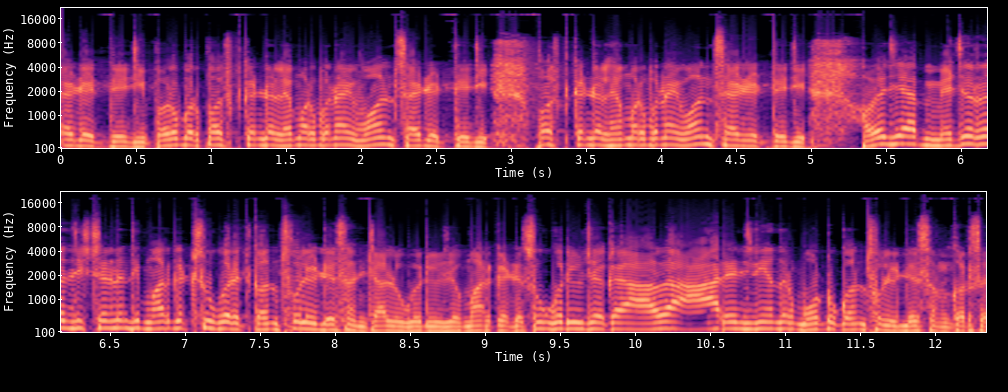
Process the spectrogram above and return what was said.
સાઇડેડ તેજી. બરોબર? ફર્સ્ટ કેન્ડલ હેમર બનાવી વન સાઇડેડ તેજી. ફર્સ્ટ કેન્ડલ હેમર બનાવી વન સાઇડેડ તેજી હવે જે આ મેજર રજિસ્ટરથી માર્કેટ શું કરે છે? કન્સોલિડેશન ચાલુ કર્યું છે માર્કેટે શું કર્યું છે કે હવે આ રેન્જની અંદર મોટું કન્સોલિડેશન કરશે.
